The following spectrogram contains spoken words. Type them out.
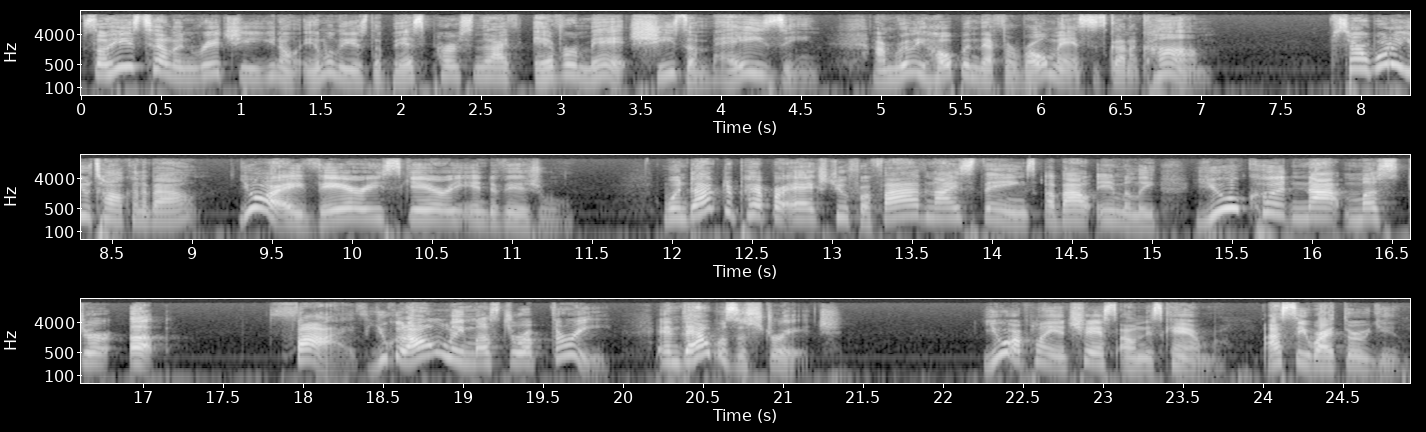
So he's telling Richie, you know, Emily is the best person that I've ever met. She's amazing. I'm really hoping that the romance is going to come. Sir, what are you talking about? You are a very scary individual. When Dr. Pepper asked you for five nice things about Emily, you could not muster up five. You could only muster up three. And that was a stretch. You are playing chess on this camera. I see right through you,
